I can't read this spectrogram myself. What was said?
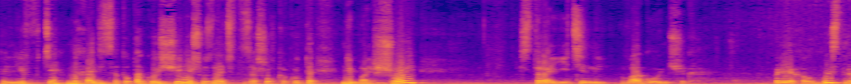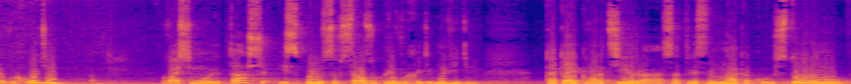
лифте находиться. А то такое ощущение, что, знаете, ты зашел в какой-то небольшой строительный вагончик. Приехал быстро, выходим. Восьмой этаж. Из плюсов сразу при выходе мы видим – какая квартира, соответственно, на какую сторону,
